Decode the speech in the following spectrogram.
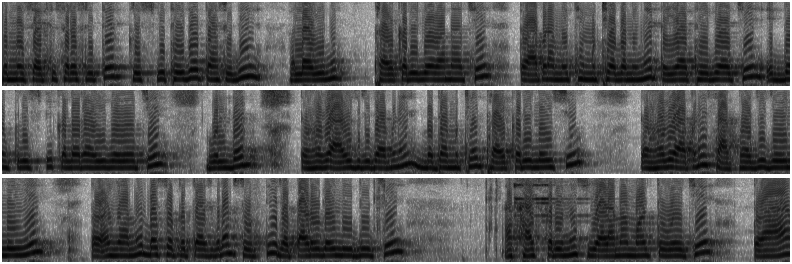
બંને સાઈડથી સરસ રીતે ક્રિસ્પી થઈ જાય. ત્યાં સુધી હલાવીને ફ્રાય કરી લેવાના છે. તો આપણા મેથી મુઠિયા બનીને તૈયાર થઈ ગયા છે. એકદમ ક્રિસ્પી કલર આવી ગયો છે ગોલ્ડન. તો હવે આવી જ રીતે આપણે બધા મુઠિયા ફ્રાય કરી લઈશું. તો હવે આપણે શાકભાજી જોઈ લઈએ. તો અહીંયા મેં બસો પચાસ ગ્રામ સુરતી રતાળું લઈ લીધું છે. આ ખાસ કરીને શિયાળામાં મળતું હોય છે. તો આ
